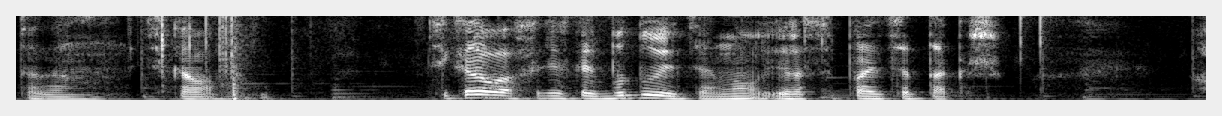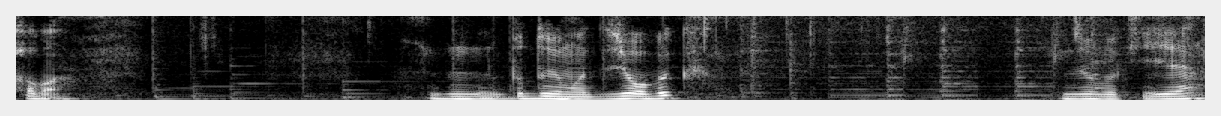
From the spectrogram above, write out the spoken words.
Та-дам. Цікаво. Цікаво, хотів сказати, будується, ну і розсипається також. Хоба. М, Будуємо дзьобик. Дзьобик є.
